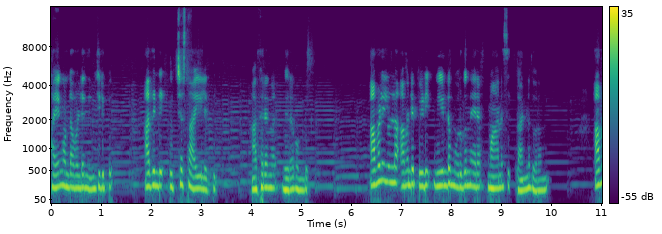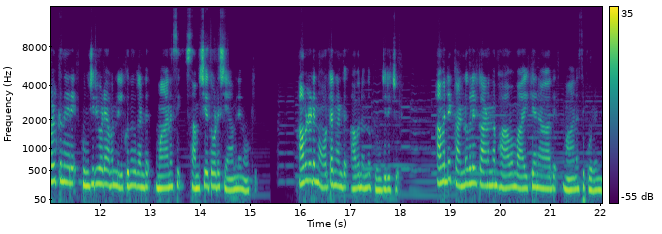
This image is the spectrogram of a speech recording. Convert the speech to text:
ഭയം കൊണ്ട് അവളുടെ നെഞ്ചിരിപ്പ് അതിന്റെ ഉച്ചസ്ഥായിയിലെത്തി. അധരങ്ങൾ വിറകൊണ്ടു. അവളിലുള്ള അവന്റെ പിടി വീണ്ടും മുറുകുന്നേരം മാനസി കണ്ണു തുറന്നു. അവൾക്ക് നേരെ പുഞ്ചിരിയോടെ അവൻ നിൽക്കുന്നത് കണ്ട് മാനസി സംശയത്തോടെ ശ്യാമിനെ നോക്കി. അവളുടെ നോട്ടം കണ്ട് അവനൊന്ന് പുഞ്ചിരിച്ചു. അവന്റെ കണ്ണുകളിൽ കാണുന്ന ഭാവം വായിക്കാനാകാതെ മാനസി കുഴഞ്ഞു.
